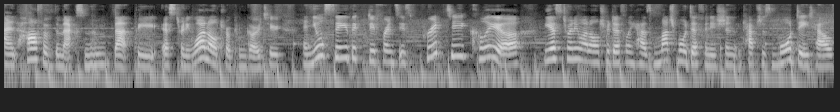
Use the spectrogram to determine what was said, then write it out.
and half of the maximum that the S21 Ultra can go to. And you'll see the difference is pretty clear. The S21 Ultra definitely has much more definition, captures more detail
